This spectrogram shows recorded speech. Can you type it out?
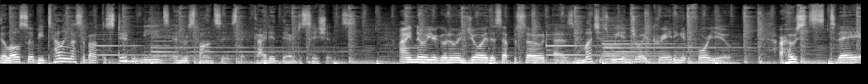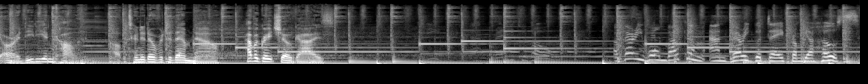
They'll also be telling us about the student needs and responses that guided their decisions. I know you're going to enjoy this episode as much as we enjoyed creating it for you. Our hosts today are Aditi and Colin. I'll turn it over to them now. Have a great show, guys. A very warm welcome and very good day from your hosts,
